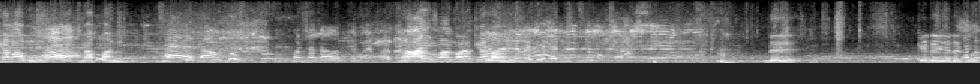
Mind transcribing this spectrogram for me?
খেলাবো হ্যাঁ। না পানি হ্যাঁ দাও। ফোনটা দাও আমি খেলাবো দে। কেটে কেটে করি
